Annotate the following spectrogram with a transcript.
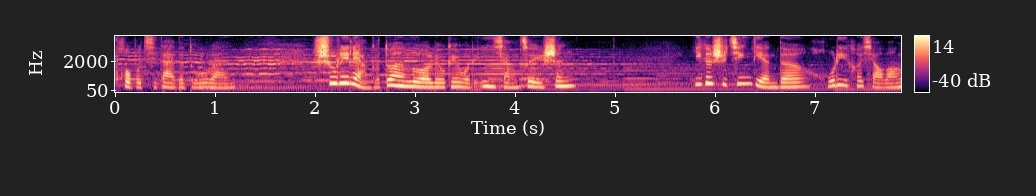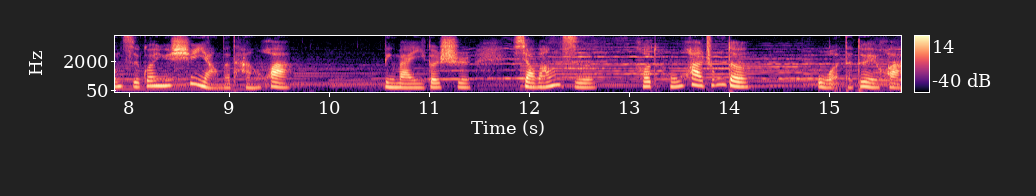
迫不及待地读完。书里两个段落留给我的印象最深，一个是经典的狐狸和小王子关于驯养的谈话。另外一个是小王子和童话中的我的对话。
